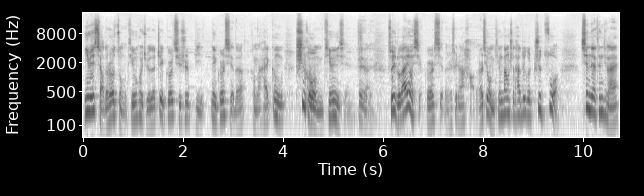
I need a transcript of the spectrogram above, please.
因为小的时候总听，会觉得这歌其实比那歌写的可能还更适合我们听一些，对所以罗大佑写歌写的是非常好的，而且我们听当时他这个制作，现在听起来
